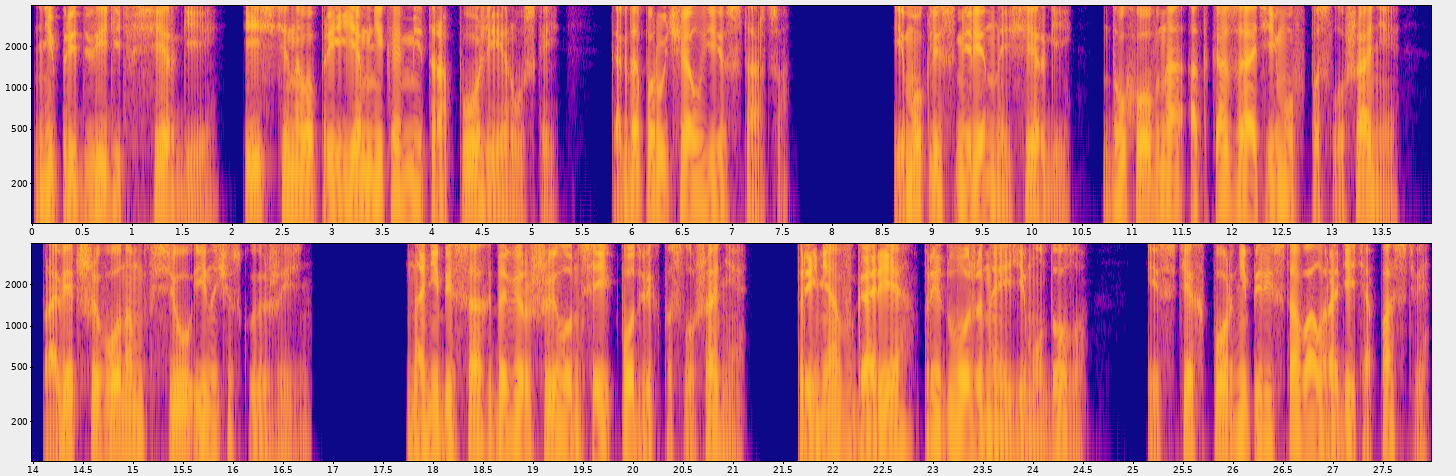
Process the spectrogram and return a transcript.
не предвидеть в Сергии истинного преемника митрополии русской, когда поручал ее старцу? И мог ли смиренный Сергий духовно отказать ему в послушании, проведши воном всю иноческую жизнь? На небесах довершил он сей подвиг послушания, Приняв в горе предложенное ему долу, и с тех пор не переставал родить о пастве,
